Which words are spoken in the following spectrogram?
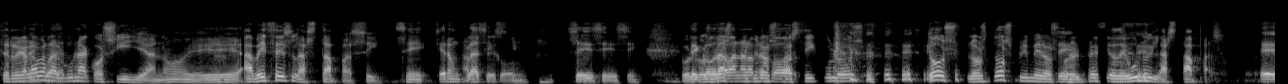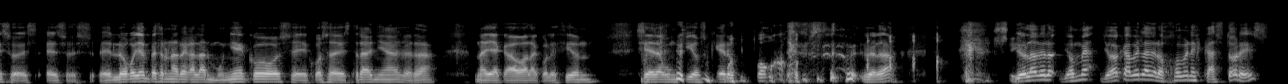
te regalaban alguna cosilla, ¿no? Eh, mm. A veces las tapas, sí. Sí, que era un clásico. Sí, sí, sí. te cobraban a lo mejor... fascículos, dos, los dos primeros por el precio de uno y las tapas. Eso es, eso es. Eh, luego ya empezaron a regalar muñecos, eh, cosas extrañas, ¿verdad? Nadie acababa la colección. Si hay algún kiosquero. Muy pocos. ¿Verdad? Yo, la de yo, me, yo acabé la de los jóvenes castores.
